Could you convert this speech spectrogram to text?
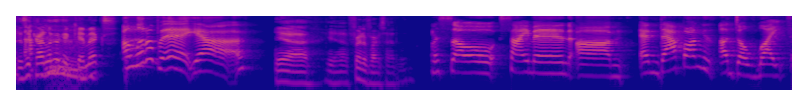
Does it kind of look like a Chemex? a little bit, yeah. Yeah, yeah. A friend of ours had one. So Simon, um, and that bong is a delight.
